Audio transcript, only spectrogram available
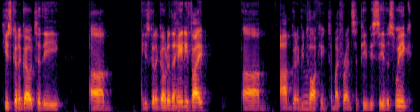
He's going to go to the um, he's going to go to the Haney fight. Um, I'm going to be talking to my friends at PBC this week.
